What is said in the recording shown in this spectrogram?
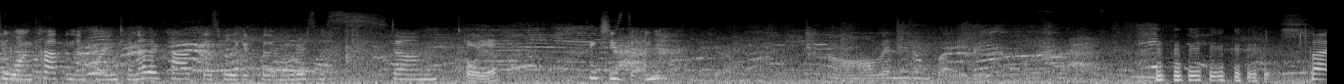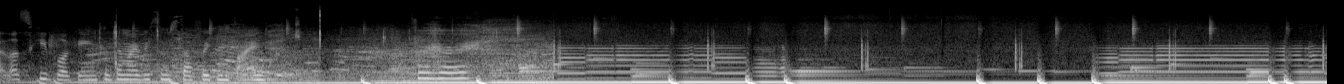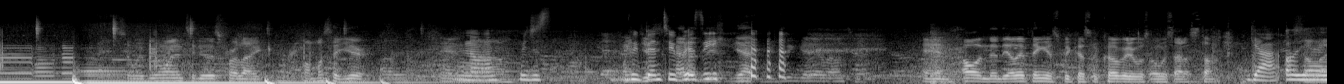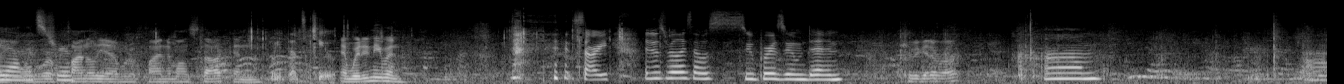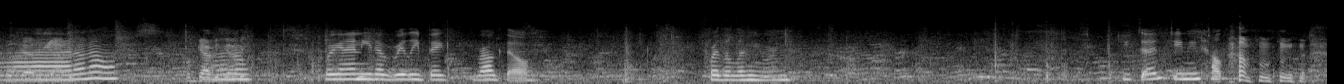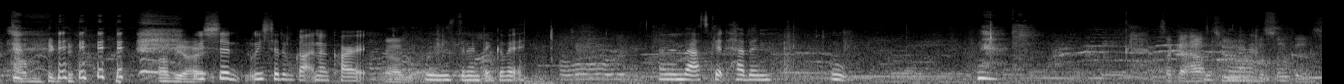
to one cup and then pouring to another cup. That's really good for their motor system. Oh yeah? I think she's done. Oh, my little baby. but let's keep looking because there might be some stuff we can find for her. Um, we just we we've been too busy. did- yeah, we didn't get around to it. And oh, and then the other thing is because of COVID, it was always out of stock. yeah. Oh So, yeah, like, yeah. we That's were true. finally able to find them on stock, and Wait, that's cute. and we didn't even. Sorry, I just realized I was super zoomed in. Can we get it wrong? Um, I don't know. I don't know. We're gonna need a really big rug though for the living room. You good? Do you need help? I'll, make it. I'll be We should we should have gotten a cart. Alright. We just didn't think of it. I'm in basket heaven. Ooh. It's like I have two Yeah. bazookas.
